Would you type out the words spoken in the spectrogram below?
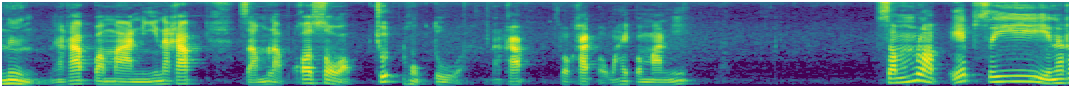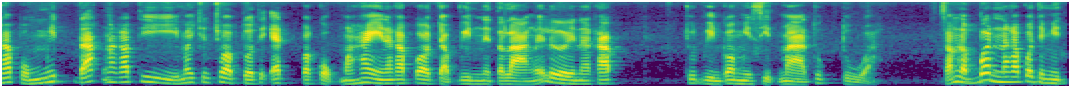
1 นะครับ ประมาณนี้นะครับสำหรับข้อสอบชุด 6 ตัวนะครับ ก็คัดออกมาให้ประมาณนี้สำหรับ FC นะครับ ผมมิดดักนะครับที่ไม่ชื่นชอบตัวที่แอดประกบมาให้นะครับ ก็จับวินในตารางได้เลยนะครับ ชุดวินก็มีสิทธิ์มาทุกตัว สำหรับเบิ้ลนะครับก็จะมี77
